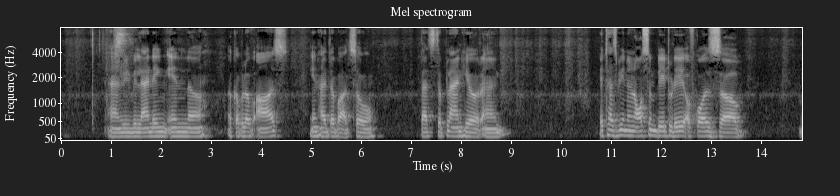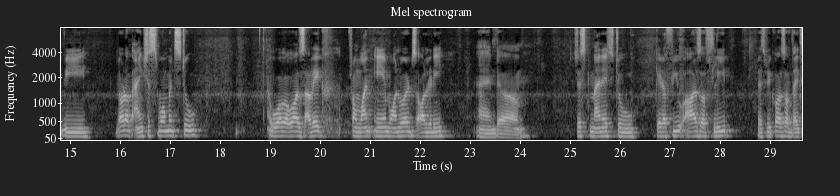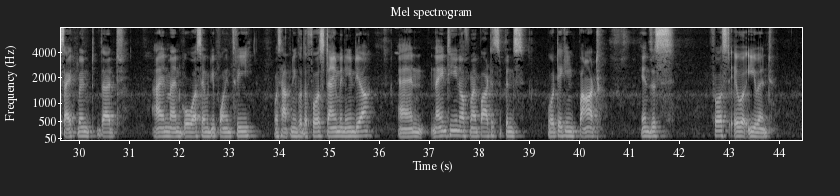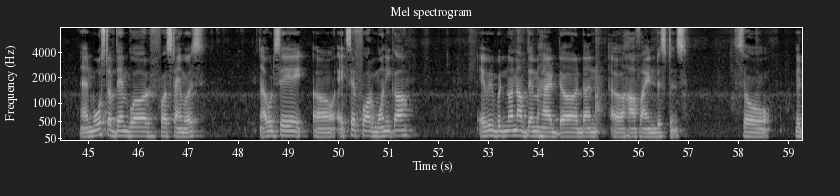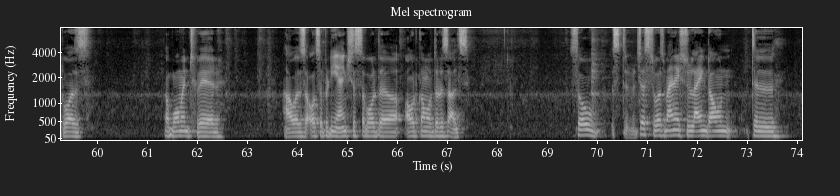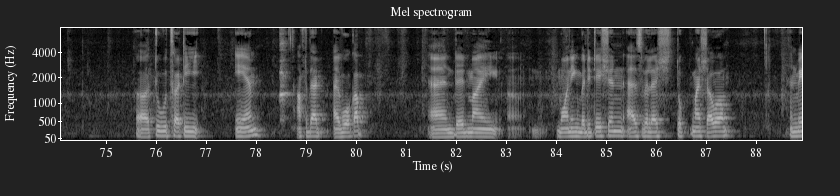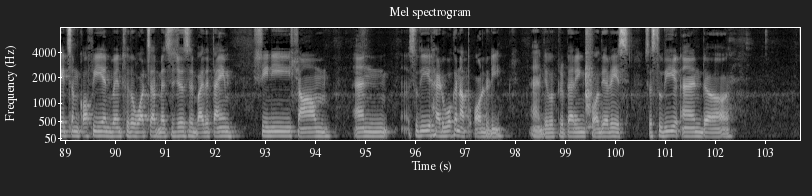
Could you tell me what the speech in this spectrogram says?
and we'll be landing in uh, a couple of hours in Hyderabad. So that's the plan here, and it has been an awesome day today. Of course, uh, we lot of anxious moments too. I was awake from 1 a.m. onwards already, and. Um, just managed to get a few hours of sleep. Just because of the excitement that Ironman Goa 70.3 was happening for the first time in India, and 19 of my participants were taking part in this first ever event, and most of them were first timers. I would say, uh, except for Monica, everybody none of them had uh, done a half iron distance. So it was a moment where i was also pretty anxious about the outcome of the results. So st- just was managed to lying down till uh, 2:30 a.m after that i woke up and did my uh, morning meditation as well as took my shower and made some coffee and went through the WhatsApp messages. And by the time Shini, Sham, and Sudhir had woken up already and they were preparing for their race. So Sudhir and uh,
